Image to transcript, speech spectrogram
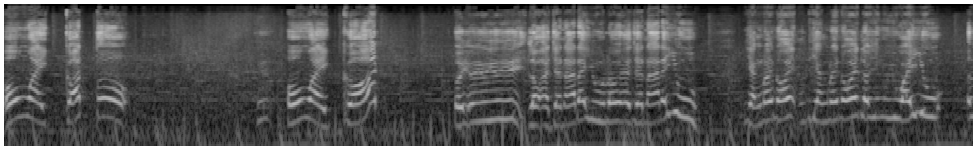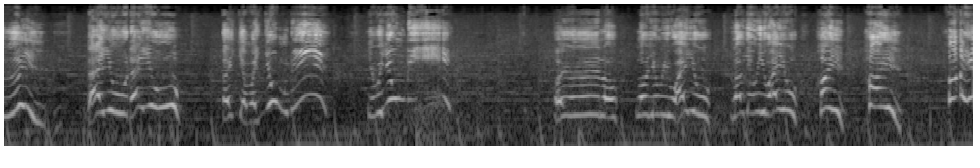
โอ้ my god โตโอ้ my god เอ้ยเอ้ยเอ้ยเอ้ยเราอาจจะนะได้อยู่เราอาจจะนะได้อยู่ อย่างน้อยๆอย่างน้อยๆเรายังมีไหวอยู่ เอ้ยได้อยู่ได้อยู่เอ้ยอย่ามายุ่งดิอย่ามายุ่งดิ เฮ้ยเฮ้ยเราเรายังมีไหวอยู่ เรายังมีไหวอยู่ เฮ้ย เฮ้ย เฮ้ย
